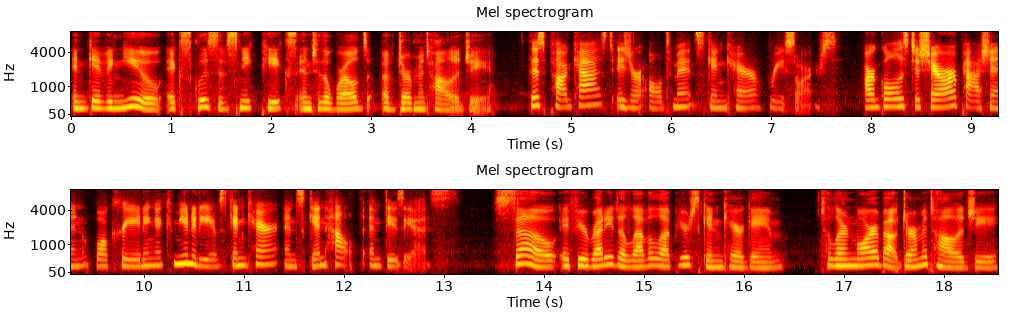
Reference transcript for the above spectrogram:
and giving you exclusive sneak peeks into the world of dermatology. This podcast is your ultimate skincare resource. Our goal is to share our passion while creating a community of skincare and skin health enthusiasts. So, if you're ready to level up your skincare game, to learn more about dermatology,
